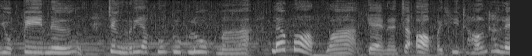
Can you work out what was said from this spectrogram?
อยู่ปีหนึ่ง จึงเรียกพวกลูกๆมา แล้วบอกว่าแกนั้นจะออกไปที่ท้องทะเล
